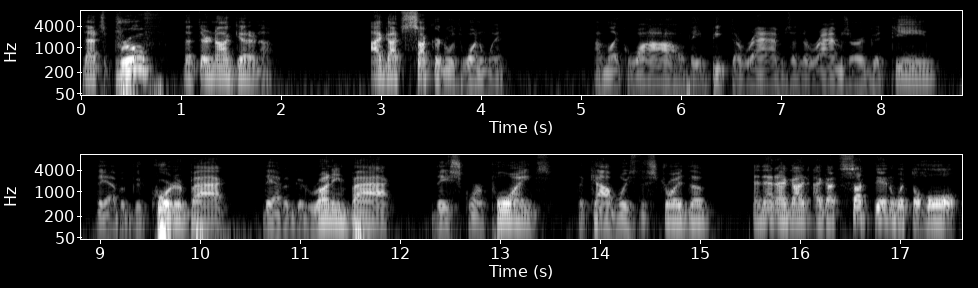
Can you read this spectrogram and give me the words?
That's proof that they're not good enough. I got suckered with one win. I'm like, wow, they beat the Rams, and the Rams are a good team. They have a good quarterback. They have a good running back. They score points. The Cowboys destroyed them. And then I got I got sucked in with the whole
